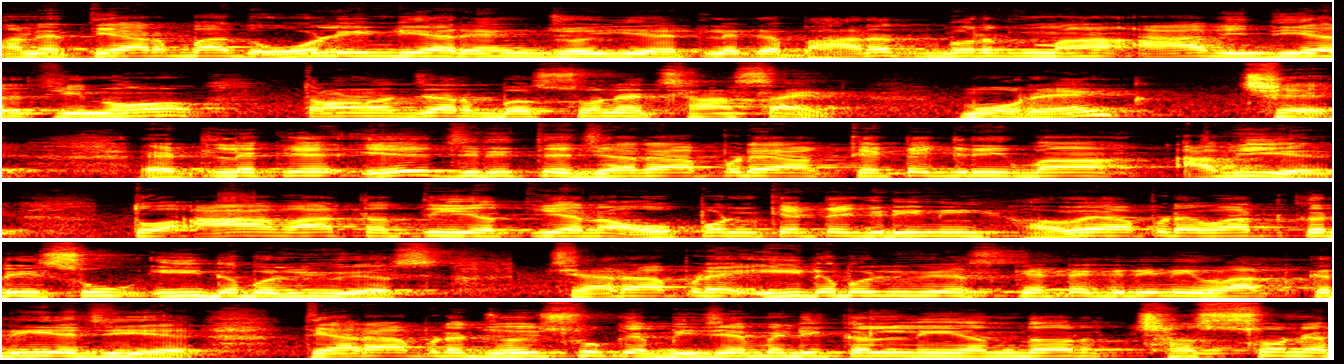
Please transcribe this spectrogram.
અને ત્યારબાદ ઓલ ઇન્ડિયા રેન્ક જોઈએ એટલે કે ભારતભરમાં આ વિદ્યાર્થીનો ત્રણ હજાર બસો છાસઠમો રેન્ક છે. એટલે કે એ જ રીતે જ્યારે આપણે આ કેટેગરીમાં આવીએ તો આ વાત હતી અત્યારના ઓપન કેટેગરીની. હવે આપણે વાત કરીશું ઈડબ્લ્યુએસ જ્યારે આપણે ઈડબ્લ્યુએસ કેટેગરીની વાત કરીએ છીએ ત્યારે આપણે જોઈશું કે બીજે મેડિકલની અંદર છસો ને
